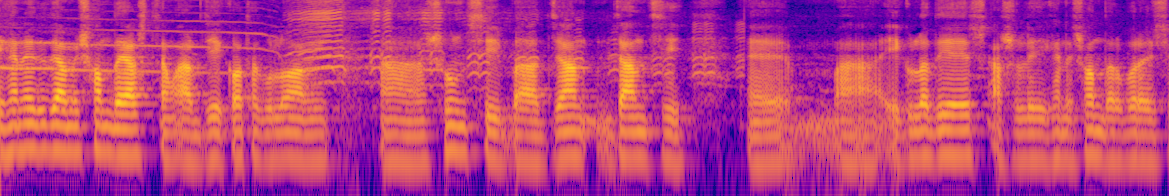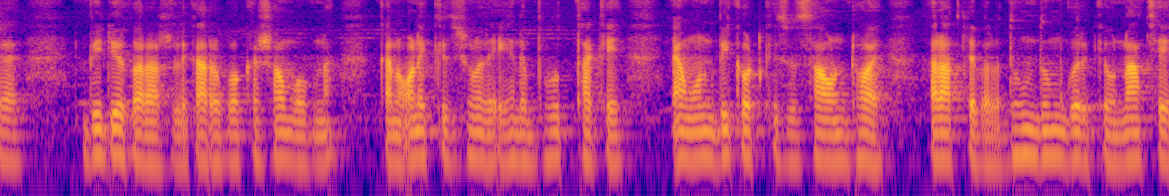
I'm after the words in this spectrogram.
এখানে যদি আমি সন্ধ্যায় আসতাম আর যে কথাগুলো আমি শুনছি বা জান, জানছি এগুলো দিয়ে আসলে এখানে সন্ধ্যার পরে এসে ভিডিও করা আসলে কারোর পক্ষে সম্ভব না। কারণ অনেক কিছু শোনা যায় এখানে ভূত থাকে, এমন বিকট কিছু সাউন্ড হয়, রাত্রেবেলা ধুমধুম করে কেউ নাচে,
